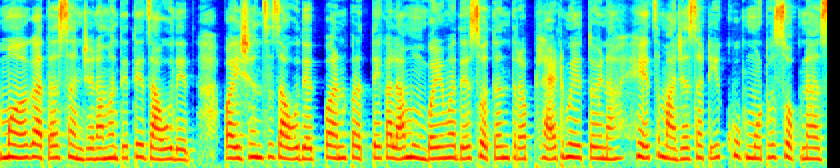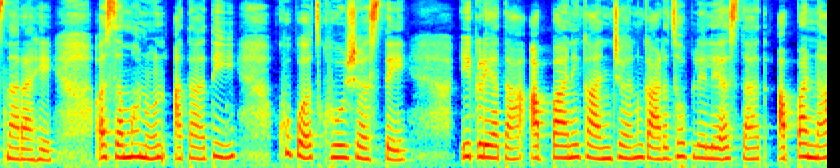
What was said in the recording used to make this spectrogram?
मग आता संजना म्हणते ते जाऊ देत. पैशांचं जाऊ देत पण प्रत्येकाला मुंबईमध्ये स्वतंत्र फ्लॅट मिळतोय ना हेच माझ्यासाठी खूप मोठं स्वप्न असणार आहे. असं म्हणून आता ती खूपच खूप खुश असते. इकडे आता आप्पा आणि कांचन गाढ झोपलेले असतात. आप्पांना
